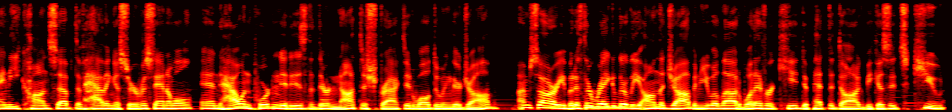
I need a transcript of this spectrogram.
any concept of having a service animal and how important it is that they're not distracted while doing their job. I'm sorry, but if they're regularly on the job and you allowed whatever kid to pet the dog because it's cute,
